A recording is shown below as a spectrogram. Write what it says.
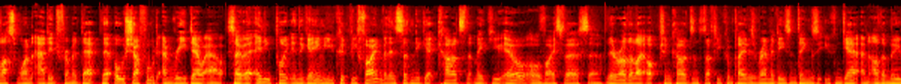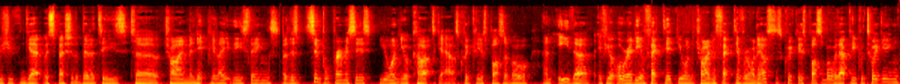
plus one added from a deck. They're all shuffled and re-dealt out. So at any point in the game, you could be fine, but then suddenly get cards that make you ill, or vice versa. There are other like option cards and stuff you can play. There's remedies and things that you can get, and other moves you can get with special abilities to try and manipulate these things. But the simple premise is you want your cart to get out as quickly as possible, and either if you're already infected, you want to try and infect everyone else as quickly as possible without people twigging,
